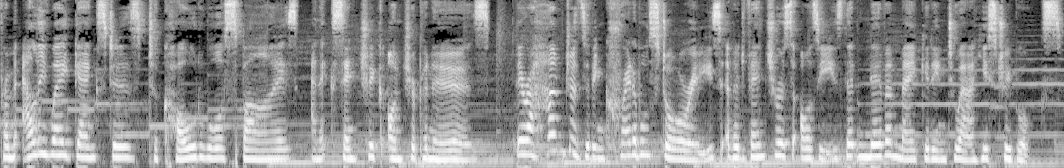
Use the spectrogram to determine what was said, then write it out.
from alleyway gangsters to Cold War spies and eccentric entrepreneurs. There are hundreds of incredible stories of adventurous Aussies that never make it into our history books.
